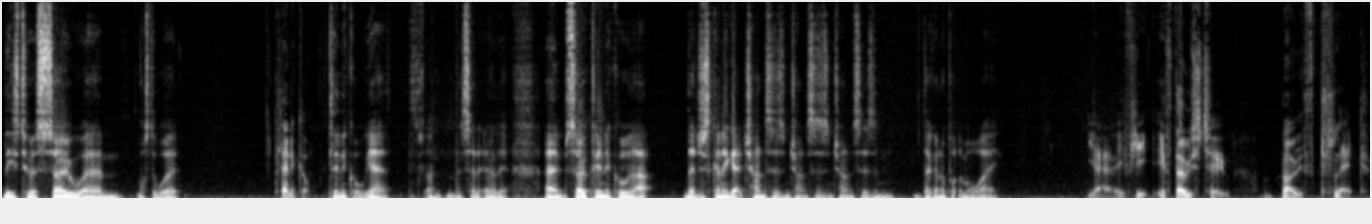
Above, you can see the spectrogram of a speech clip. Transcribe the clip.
these two are so um, what's the word Clinical. clinical. Yeah, I said it earlier. Um, so clinical that they're just going to get chances and chances and chances, and they're going to put them away. Yeah, if you if those two both click,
